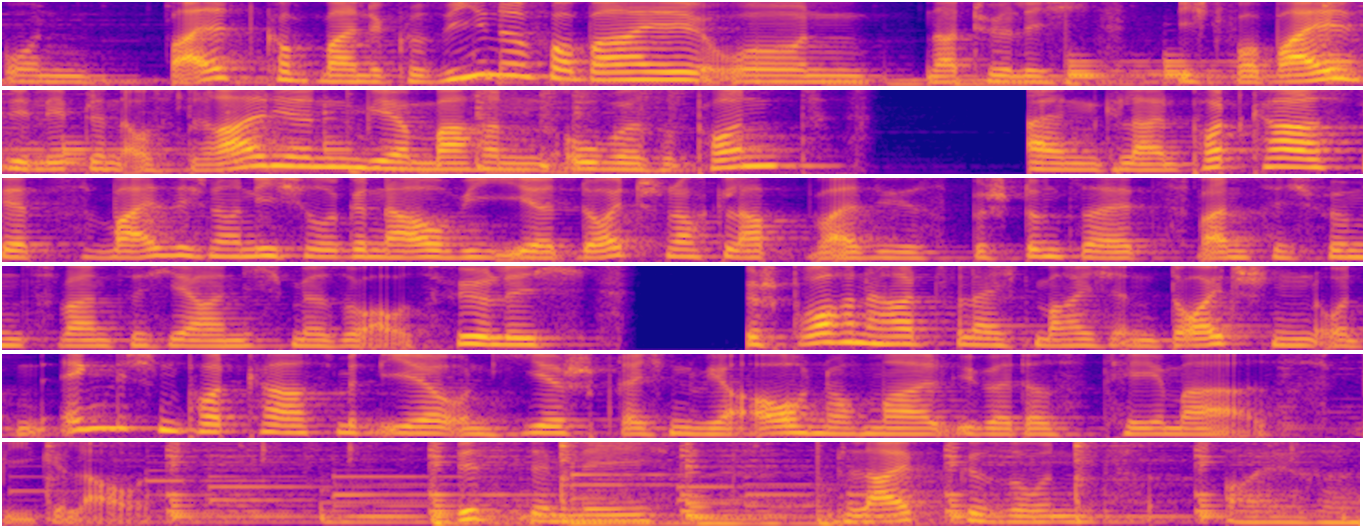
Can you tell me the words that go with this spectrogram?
Und bald kommt meine Cousine vorbei und natürlich nicht vorbei, sie lebt in Australien. Wir machen Over the Pond einen kleinen Podcast. Jetzt weiß ich noch nicht so genau, wie ihr Deutsch noch klappt, weil sie es bestimmt seit 20, 25 Jahren nicht mehr so ausführlich gesprochen hat. Vielleicht mache ich einen deutschen und einen englischen Podcast mit ihr und hier sprechen wir auch nochmal über das Thema Speak Aloud. Bis demnächst, bleibt gesund, eure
